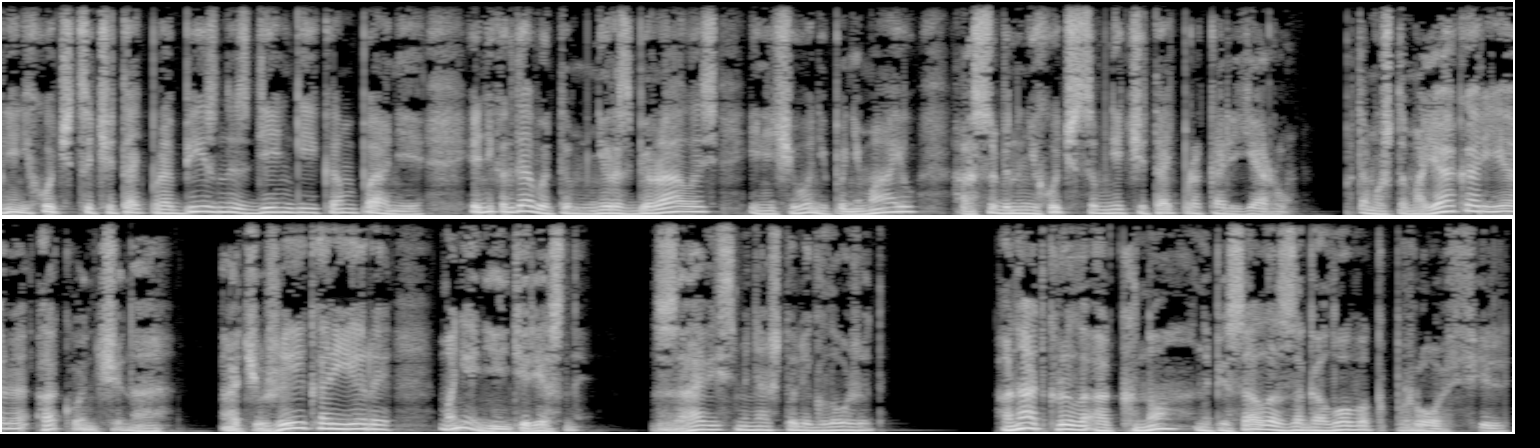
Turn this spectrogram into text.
Мне не хочется читать про бизнес, деньги и компании. Я никогда в этом не разбиралась и ничего не понимаю, особенно не хочется мне читать про карьеру, потому что моя карьера окончена, а чужие карьеры мне не интересны. Зависть меня, что ли, гложет? Она открыла окно, написала заголовок «Профиль»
